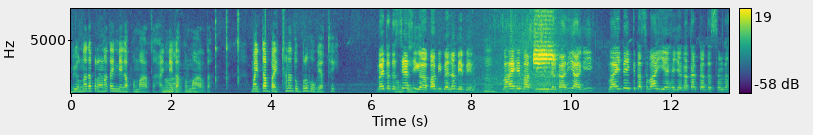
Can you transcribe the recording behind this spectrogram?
ਵੀ ਉਹਨਾਂ ਦਾ ਪ੍ਰਾਹੁਣਾ ਤਾਂ ਇੰਨੇ ਗੱਪ ਮਾਰਦਾ ਇੰਨੇ ਗੱਪ ਮਾਰਦਾ। ਮੈਂ ਤਾਂ ਬੈਠਣਾ ਦੁੱਬਰ ਹੋ ਗਿਆ ਉੱਥੇ। ਮੈਂ ਤਾਂ ਦੱਸਿਆ ਸੀਗਾ ਭਾਬੀ ਪਹਿਲਾਂ ਬੇਬੇ ਨੂੰ। ਮੈਂ ਇਹ ਮਾਸੀ ਸਿੰਦਰਕਾਰੀ ਆ ਗਈ। ਮੈਂ ਇਹ ਤਾਂ ਇੱਕ ਤਾਂ ਸਵਾਈ ਹੈ ਇਹ ਜਗ੍ਹਾ ਕਰ ਕਰ ਦੱਸਣ ਦਾ।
